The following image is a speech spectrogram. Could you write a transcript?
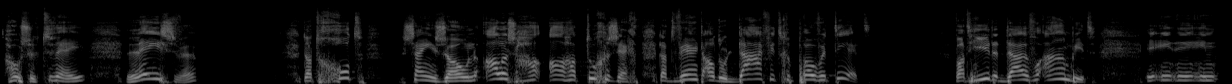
hoofdstuk 2, lezen we dat God zijn zoon alles al had toegezegd. Dat werd al door David geprofeteerd. Wat hier de duivel aanbiedt. In, in, in,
